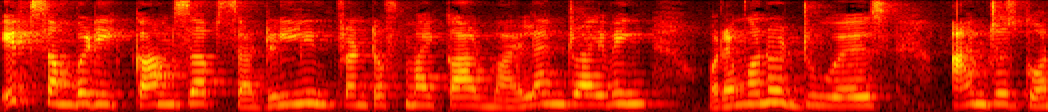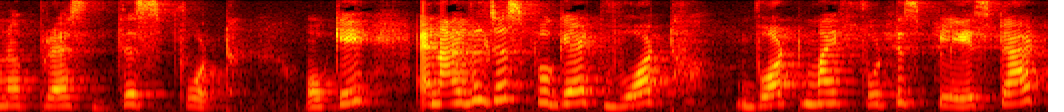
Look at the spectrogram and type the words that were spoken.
if somebody comes up suddenly in front of my car while i'm driving what i'm gonna do is i'm just gonna press this foot okay? And i will just forget what what my foot is placed at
